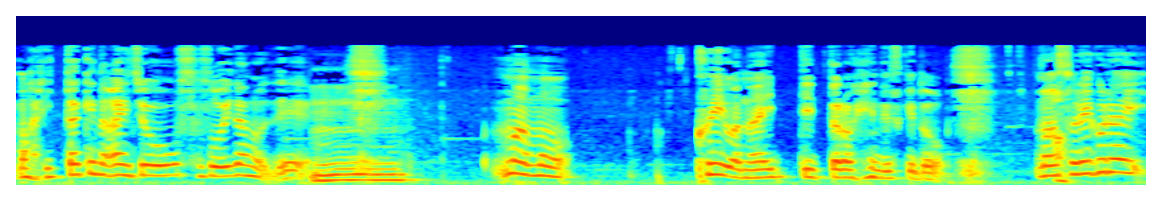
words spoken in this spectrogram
まあありったけの愛情を注いだので。まあもう悔いはないって言ったら変ですけどまああ。それぐらい。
